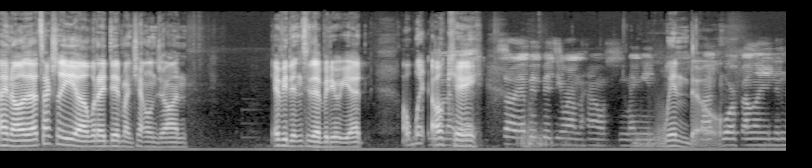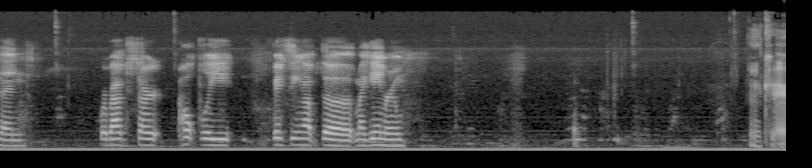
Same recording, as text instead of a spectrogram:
I know. That's actually uh, what I did my challenge on. If you didn't see that video yet. Oh, wait. Okay. Sorry, I've been busy around the house. I mean, my Window. floor fell in, and then we're about to start, hopefully, fixing up the my game room. Okay.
